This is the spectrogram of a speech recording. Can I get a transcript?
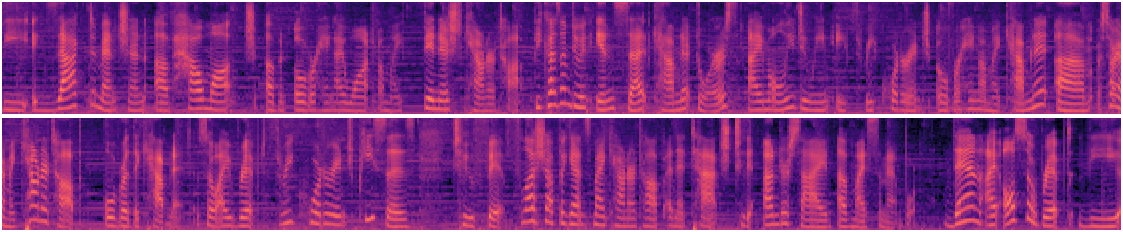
the exact dimension of how much of an overhang I want on my finished countertop. Because I'm doing inset cabinet doors, I'm only doing a three quarter inch overhang on my cabinet, um, sorry, on my countertop over the cabinet. So I ripped three quarter inch pieces to fit flush up against my countertop and attach to the underside of my cement board. Then I also ripped the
